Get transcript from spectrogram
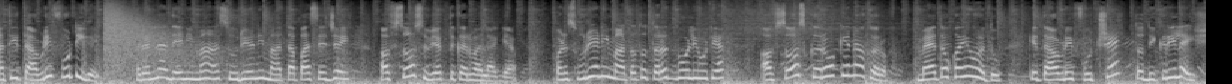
આથી તાવડી ફૂટી ગઈ. રન્ના દેનીમાં સૂર્યની માતા પાસે જઈ અફસોસ વ્યક્ત કરવા લાગ્યા. પણ સૂર્યની માતા તો તરત બોલી ઉઠ્યા, અફસોસ કરો કે ના કરો? મેં તો કહ્યું હતું કે તાવડી ફૂટશે તો દીકરી લઈશ.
